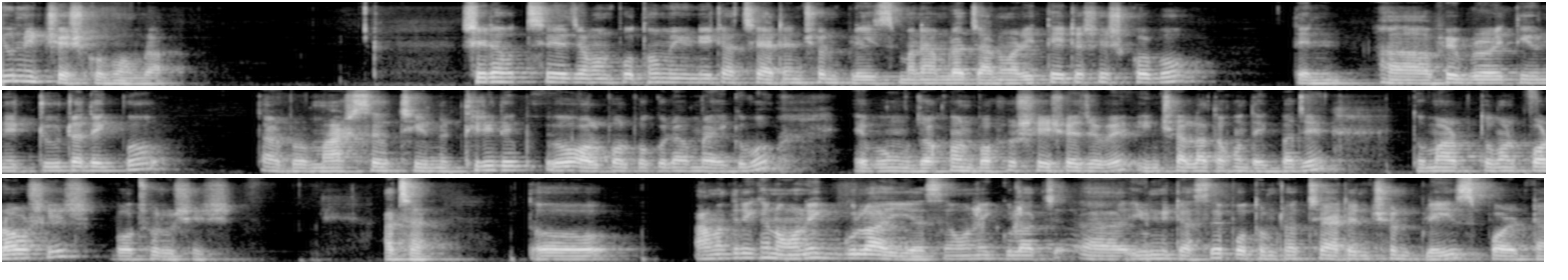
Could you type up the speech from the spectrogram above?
ইউনিট শেষ করব আমরা। সেটা হচ্ছে, যেমন প্রথম ইউনিট আছে অ্যাটেনশন প্লিজ মানে আমরা জানুয়ারিতে এটা শেষ করব। দেন ফেব্রুয়ারিতে ইউনিট টুটা দেখব, তারপর মার্চে হচ্ছে ইউনিট থ্রি দেখব, এবং অল্প অল্প করে আমরা এগোবো। এবং যখন বছর শেষ হয়ে যাবে ইনশাল্লাহ তখন দেখবা যে তোমার তোমার পড়াও শেষ, বছরও শেষ। আচ্ছা তো আমাদের এখানে অনেকগুলা ই আছে, অনেকগুলা ইউনিট আছে। প্রথমটা হচ্ছে অ্যাটেনশন প্লিজ পরেরটা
